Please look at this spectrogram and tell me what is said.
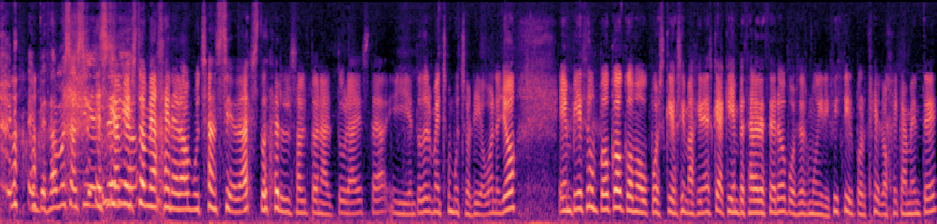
Empezamos así, en Es que a mí serio. esto me ha generado mucha ansiedad, esto del salto en altura esta, y entonces me ha hecho mucho lío. Bueno, yo empiezo un poco como, pues que os imaginéis que aquí empezar de cero pues es muy difícil, porque lógicamente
